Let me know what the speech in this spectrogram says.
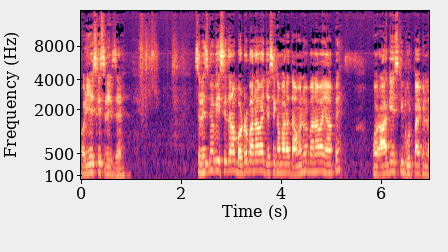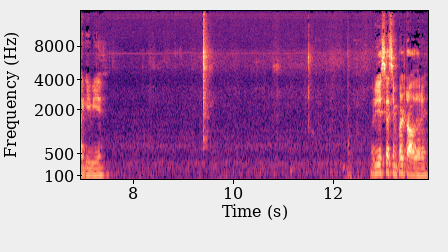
और ये इसकी स्लीव्स हैं। स्लीव्स में भी इसी तरह बॉर्डर बना हुआ है, जैसे कि हमारा दामन में बना हुआ है यहाँ पे, और आगे इसकी बूट पाइपिंग लगी हुई है। और ये इसका सिंपल ट्राउज़र है।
